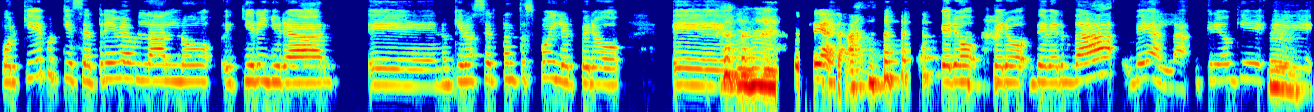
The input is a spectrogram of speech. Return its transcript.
¿Por qué? Porque se atreve a hablarlo, eh, quiere llorar. eh, no quiero hacer tanto spoiler, pero eh. Pero, pero de verdad, véanla. Creo que Mm. eh,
